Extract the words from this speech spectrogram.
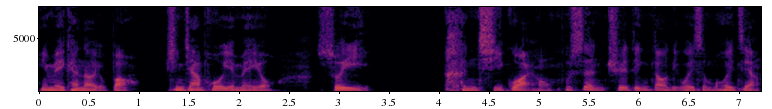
也没看到有报，新加坡也没有，所以很奇怪哦，不是很确定到底为什么会这样。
